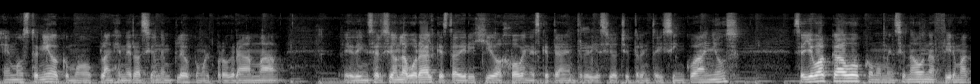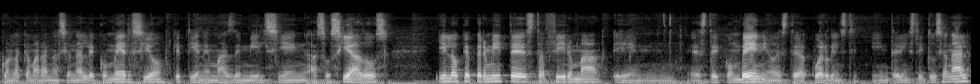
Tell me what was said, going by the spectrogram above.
hemos tenido como Plan Generación de Empleo, como el programa eh, de inserción laboral que está dirigido a jóvenes que tengan entre 18 y 35 años. Se llevó a cabo, como mencionaba, una firma con la Cámara Nacional de Comercio, que tiene más de 1.100 asociados, y lo que permite esta firma, em, este convenio, este acuerdo interinstitucional,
